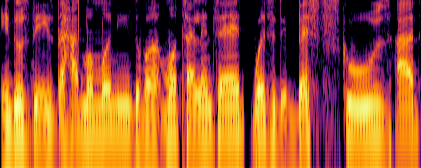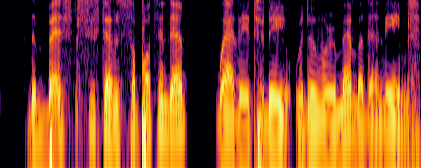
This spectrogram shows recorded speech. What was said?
in those days, they had more money, they were more talented, went to the best schools, had the best systems supporting them. Where are they today? We don't remember their names.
